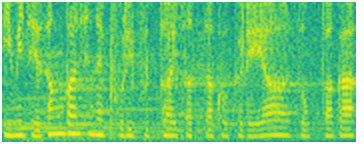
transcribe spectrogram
이미 제 상반신에 불이 붙어 있었다고 그래요. 그래서 오빠가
